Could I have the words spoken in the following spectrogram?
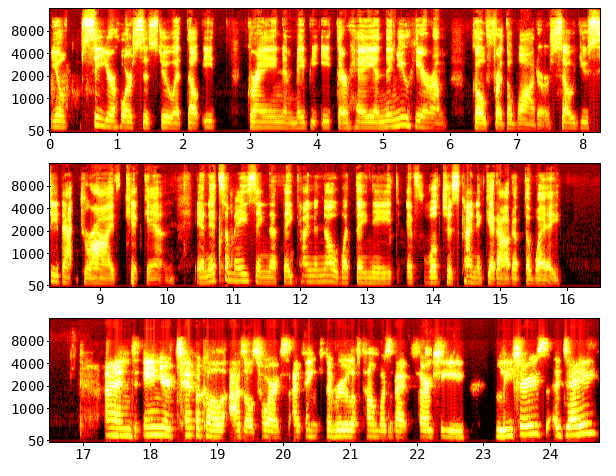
you'll see your horses do it. They'll eat grain and maybe eat their hay, and then you hear them go for the water. So you see that drive kick in. And it's amazing that they kind of know what they need if we'll just kind of get out of the way. And in your typical adult horse, I think the rule of thumb was about 30 liters a day.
